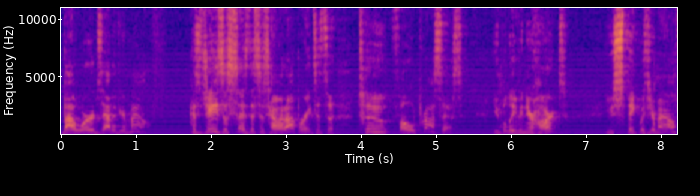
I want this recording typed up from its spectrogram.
by words out of your mouth. Because Jesus says this is how it operates it's a twofold process. You believe in your heart, you speak with your mouth.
